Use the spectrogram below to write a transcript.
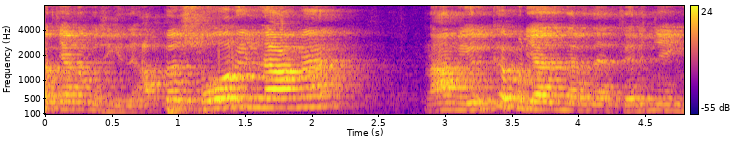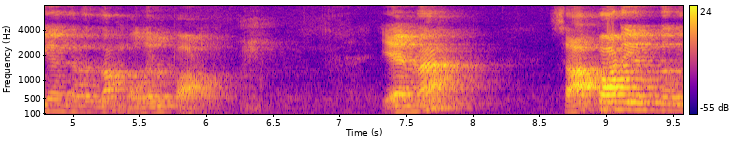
மத்தியானம் பசிக்குது. அப்போ சோறு இல்லாமல் நாம் இருக்க முடியாதுங்கிறத தெரிஞ்சுங்கிறது தான் முதல் பாடம். ஏன்னா சாப்பாடு என்பது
